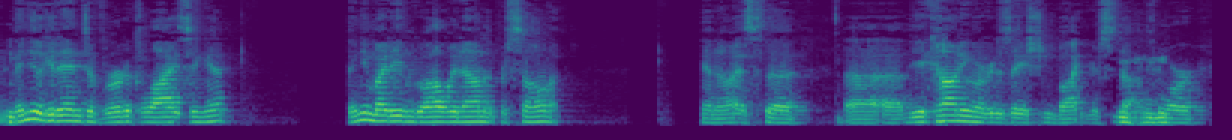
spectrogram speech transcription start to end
And then you'll get into verticalizing it. Then you might even go all the way down to the persona. You know, it's the uh, uh the accounting organization bought your stuff, mm-hmm. or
